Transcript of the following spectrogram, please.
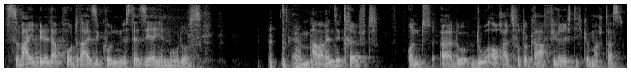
Zwei Bilder pro drei Sekunden ist der Serienmodus. Ähm. Aber wenn sie trifft und äh, du, du auch als Fotograf viel richtig gemacht hast.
